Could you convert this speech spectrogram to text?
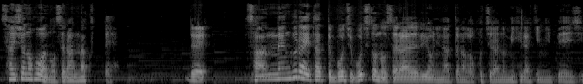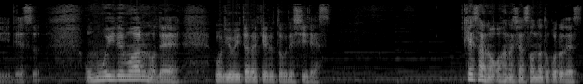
最初の方は載せらんなくって。で、3年ぐらい経ってぼちぼちと載せられるようになったのがこちらの見開き2ページです。思い入れもあるので、ご利用いただけると嬉しいです。今朝のお話はそんなところです。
